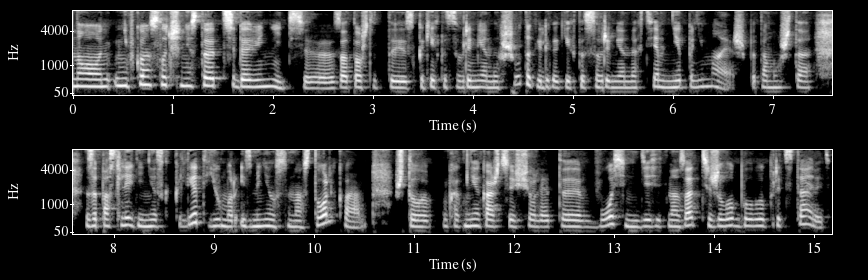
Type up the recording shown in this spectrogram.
Но ни в коем случае не стоит себя винить э, за то, что ты с каких-то современных шуток или каких-то современных тем не понимаешь, потому что за последние несколько лет юмор изменился настолько, что, как мне кажется, еще лет 8-10 назад тяжело было бы представить,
